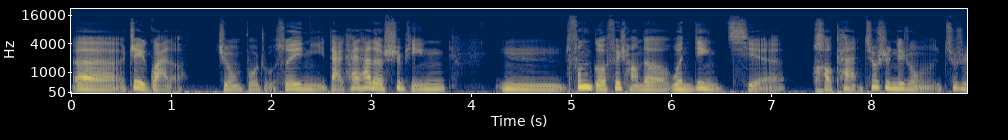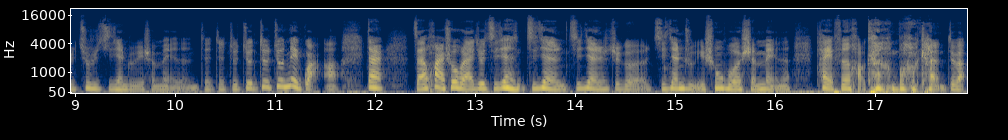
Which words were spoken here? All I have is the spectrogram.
呃这一挂的这种博主，所以你打开他的视频，嗯，风格非常的稳定且。好看，就是那种，就是就是极简主义审美的，就就就就就就那挂啊！但是咱话说回来，就极简极简极简这个极简主义生活审美呢，它也分好看和不好看，对吧？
